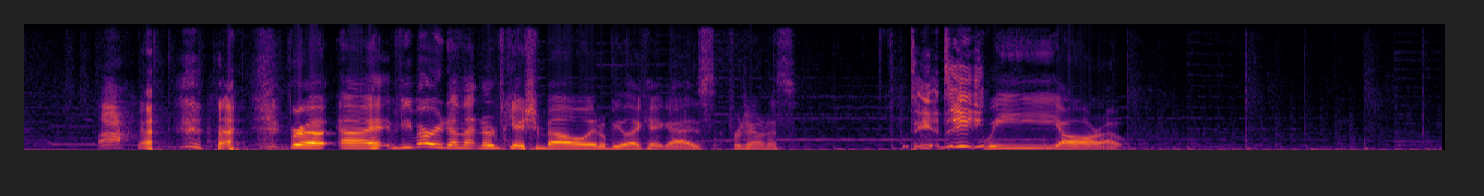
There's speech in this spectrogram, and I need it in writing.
for uh, uh, if you've already done that notification bell, it'll be like, "Hey guys, for Jonas, we are out."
